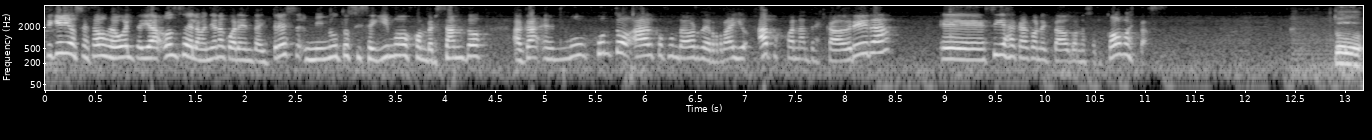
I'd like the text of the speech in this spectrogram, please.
Chiquillos, estamos de vuelta ya 11 de la mañana, 43 minutos y seguimos conversando acá en MOVE junto al cofundador de Rayo App, Juan Andrés Cabrera. Eh, sigues acá conectado con nosotros. ¿Cómo estás? Todo,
